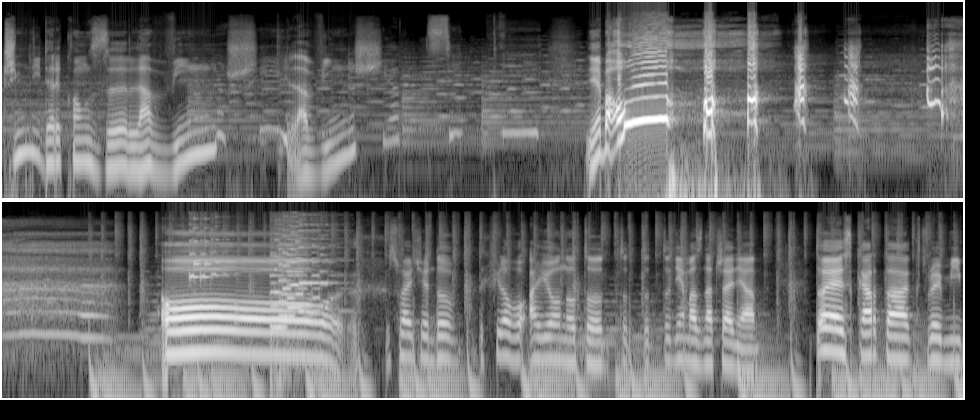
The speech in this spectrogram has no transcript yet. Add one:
gym liderką z La Vinci, La Vincia City. Jeba, o! O! Słuchajcie, do chwilowo Iono to, to, to, to nie ma znaczenia. To jest karta, której mi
